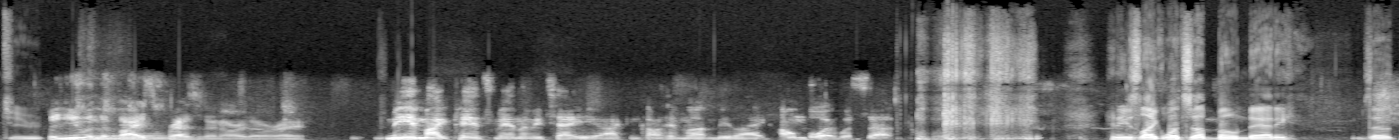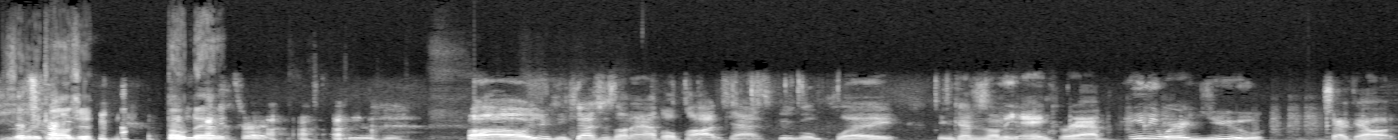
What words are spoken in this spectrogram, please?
Dude, But you and the vice president are though, right? Me and Mike Pence, man, let me tell you, I can call him up and be like, "Homeboy, what's up?" and he's like, "What's up, Bone Daddy?" Is that, is that what he calls you, Bone Daddy? That's right. Mhm. Oh, you can catch us on Apple Podcasts, Google Play. You can catch us on the Anchor app. Anywhere you check out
